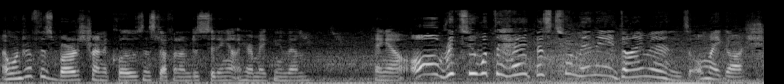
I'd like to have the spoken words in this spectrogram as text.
I wonder if this bar is trying to close and stuff, and I'm just sitting out here making them hang out. Oh, Ritsu, what the heck? That's too many diamonds. Oh my gosh.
